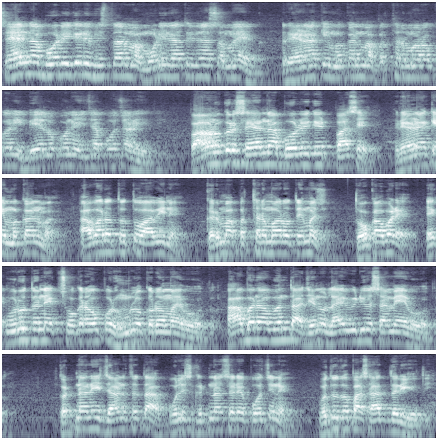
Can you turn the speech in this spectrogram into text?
શહેરના બોડીગેરી વિસ્તારમાં મોડી રાત્રિના સમયે રહેણાંકી મકાનમાં પથ્થરમારો કરી બે લોકોને ઈજા પહોંચાડી હતી. ભાવનગર શહેરના બોડીગેટ પાસે રહેણાંકી મકાનમાં આવારો તત્વો આવીને ઘરમાં પથ્થરમારો તેમજ ધોકા વડે એક વૃદ્ધ અને એક છોકરા ઉપર હુમલો કરવામાં આવ્યો હતો. આ બનાવ બનતા જેનો લાઈવ વીડિયો સામે આવ્યો હતો. ઘટનાની જાણ થતાં પોલીસ ઘટનાસ્થળે પહોંચીને વધુ તપાસ હાથ ધરી હતી.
